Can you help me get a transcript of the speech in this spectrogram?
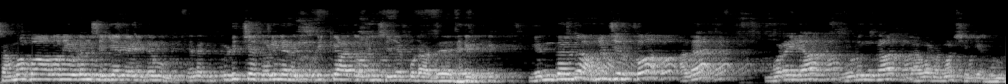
சமபாவனையுடன் செய்ய வேண்டும். எனக்கு பிடிச்ச தொழில் எனக்கு பிடிக்காத தொழில் செய்யக்கூடாது. எந்த இது அமைஞ்சிருக்கோ அதை முறையா ஒழுங்கா கவனமா செய்யணும்.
